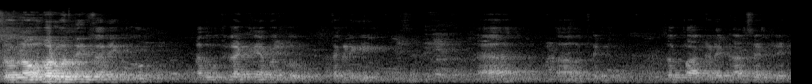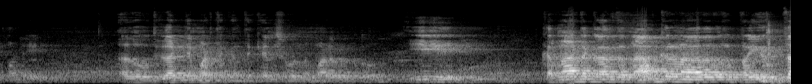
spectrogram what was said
ಸೊ ನವೆಂಬರ್ ಒಂದನೇ ತಾರೀಕು ಅದು ಉದ್ಘಾಟನೆ ಆಗಬೇಕು ತಗಡಿಗೆ. ಸ್ವಲ್ಪ ಆ ಕಡೆ ಕಾನ್ಸಂಟ್ರೇಟ್ ಮಾಡಿ ಅದು ಉದ್ಘಾಟನೆ ಮಾಡ್ತಕ್ಕಂಥ ಕೆಲಸವನ್ನು ಮಾಡಬೇಕು. ಈ ಕರ್ನಾಟಕ ಅಂತ ನಾಮಕರಣ ಆದವರು ಪ್ರಯುಕ್ತ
